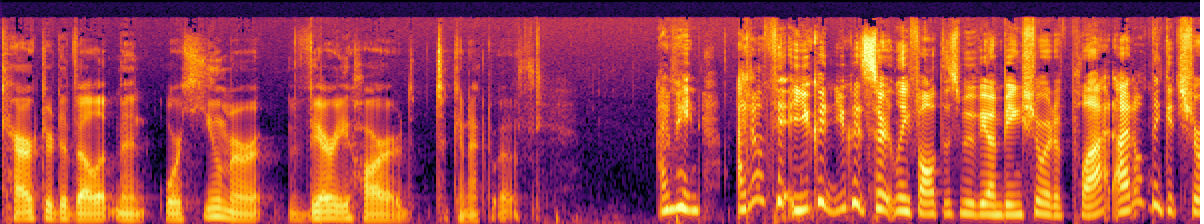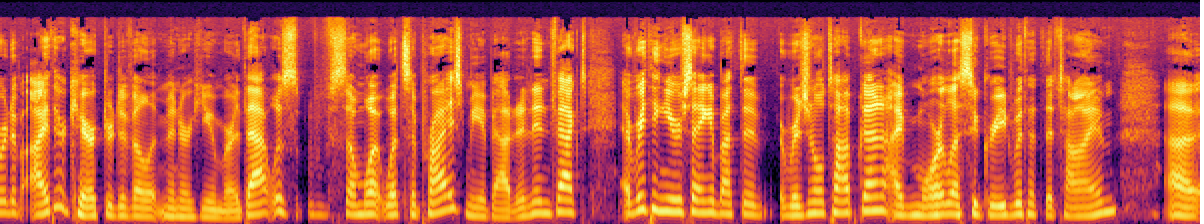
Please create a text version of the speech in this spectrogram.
character development, or humor very hard to connect with. I mean, I don't think you could you could certainly fault this movie on being short of plot. I don't think it's short of either character development or humor. That was somewhat what surprised me about it. And In fact, everything you were saying about the original Top Gun, I more or less agreed with at the time. Uh,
